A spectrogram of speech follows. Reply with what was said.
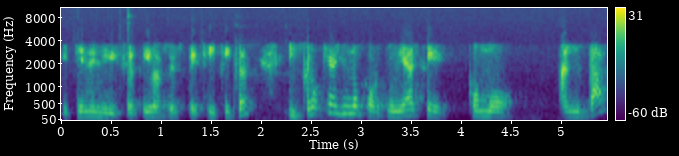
y tienen iniciativas específicas y creo que hay una oportunidad que como ANTAS,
